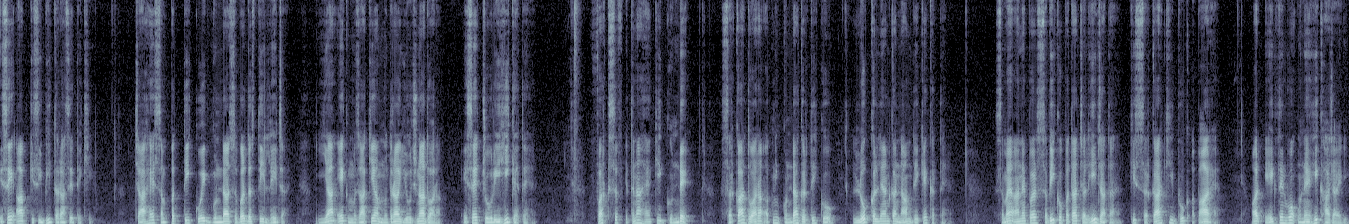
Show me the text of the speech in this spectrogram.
इसे आप किसी भी तरह से देखिए। चाहे संपत्ति कोई गुंडा ज़बरदस्ती ले जाए या एक मजाकिया मुद्रा योजना द्वारा इसे चोरी ही कहते हैं। फ़र्क सिर्फ़ इतना है कि गुंडे सरकार द्वारा अपनी गुंडागर्दी को लोक कल्याण का नाम देके करते हैं। समय आने पर सभी को पता चल ही जाता है कि सरकार की भूख अपार है और एक दिन वो उन्हें ही खा जाएगी।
